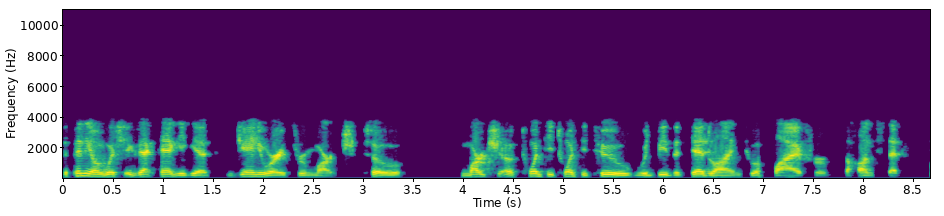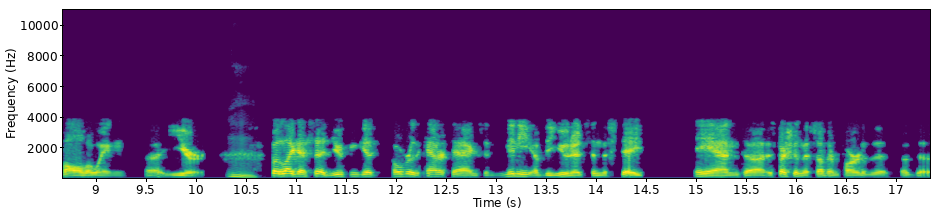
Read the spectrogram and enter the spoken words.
depending on which exact tag you get, January through March. So March of 2022 would be the deadline to apply for the hunts that following uh, year. Mm. But like I said, you can get over the counter tags in many of the units in the state, and uh, especially in the southern part of the of the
